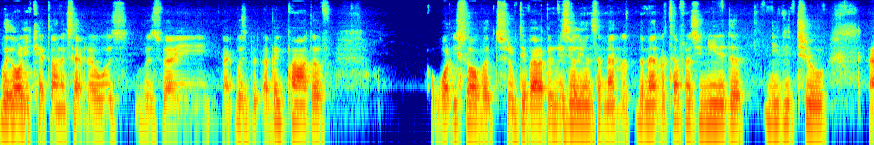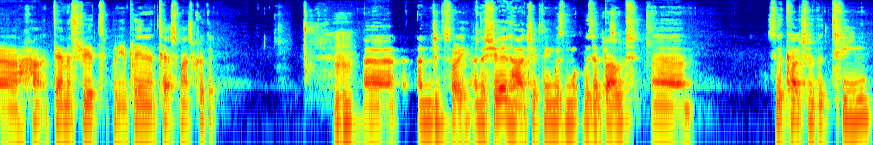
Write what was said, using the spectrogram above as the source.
with all your kit on, etc., was was very was a big part of what you saw about sort of developing resilience and mental the mental toughness you needed to needed to uh, demonstrate when you're playing in a Test match cricket. Mm-hmm. Uh, and Did, sorry, and the shared hardship thing was was about um, so the culture of the team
